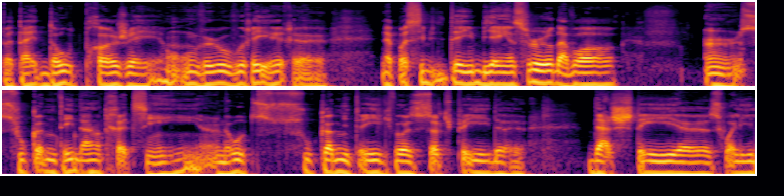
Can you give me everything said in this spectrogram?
peut-être d'autres projets. On veut ouvrir la possibilité, bien sûr, d'avoir un sous-comité d'entretien, un autre sous-comité qui va s'occuper de d'acheter euh, soit les,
